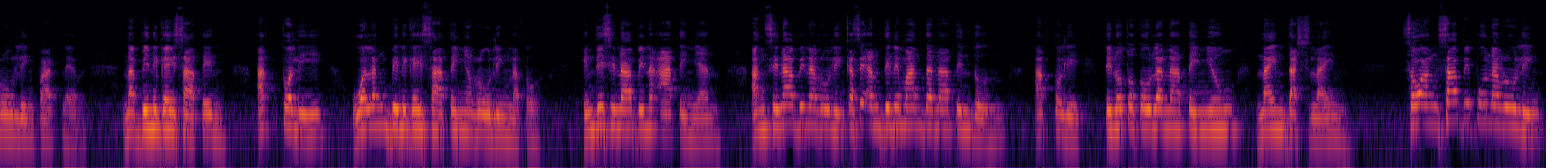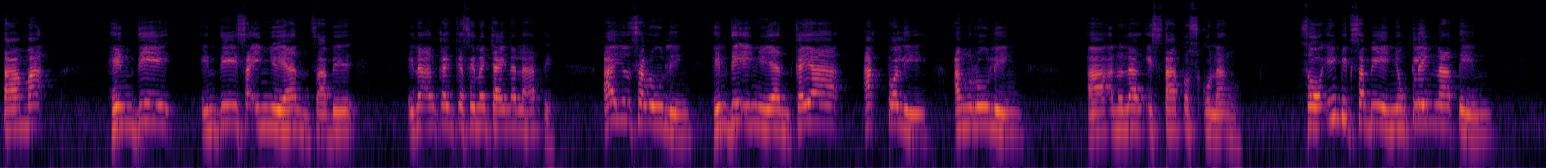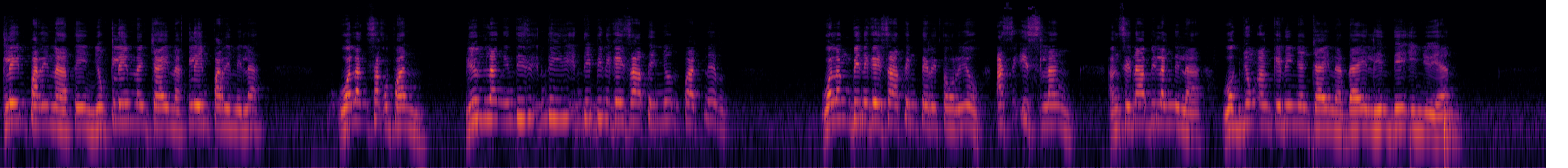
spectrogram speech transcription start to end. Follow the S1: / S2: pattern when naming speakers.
S1: ruling partner na binigay sa atin. Actually, walang binigay sa atin yung ruling na to. Hindi sinabi na atin yan. Ang sinabi na ruling, kasi ang dinemanda natin dun, actually, tinututulan natin yung 9 dash line. So ang sabi po na ruling, tama. Hindi hindi sa inyo 'yan. Sabi inaangkan kasi ng China lahat eh. Ayon sa ruling, hindi inyo 'yan. Kaya actually ang ruling ah, ano lang status ko lang. So ibig sabihin yung claim natin, claim pa rin natin. Yung claim ng China, claim pa rin nila. Walang sakupan. Yun lang, hindi, hindi, hindi binigay sa atin yun, partner. Walang binigay sa ating teritoryo. As is lang. Ang sinabi lang nila, huwag niyong angkinin yan China dahil hindi inyo yan.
